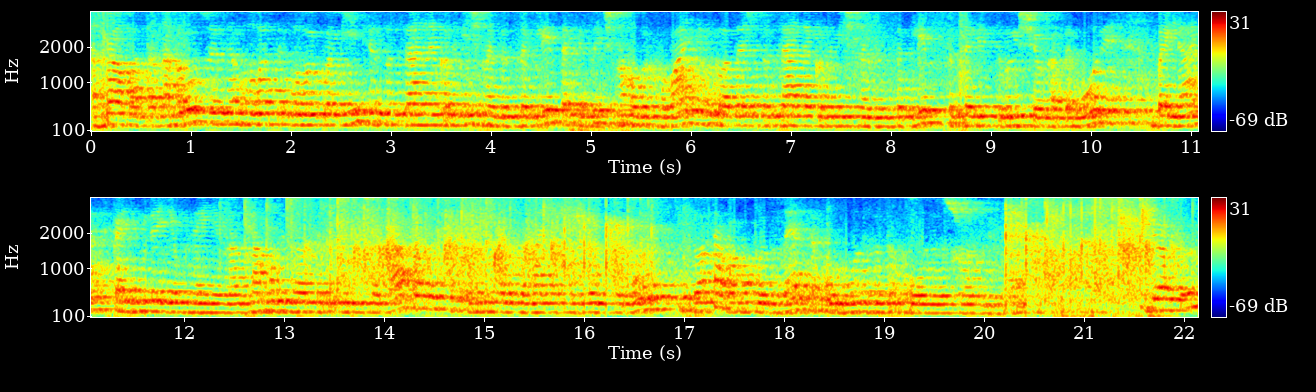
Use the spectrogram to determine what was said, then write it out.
Грамота нагороджується голова циклової комісії соціально-економічних дисциплін та фізичного виховання, викладач соціально-економічних дисциплін, спеціаліст вищої категорії Белянська Юлія Євгенівна з нагоди 95-річчя закладу, сьогодні виконання службових обов'язків та вагомий внесок у розвиток коледжу. Дякую.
